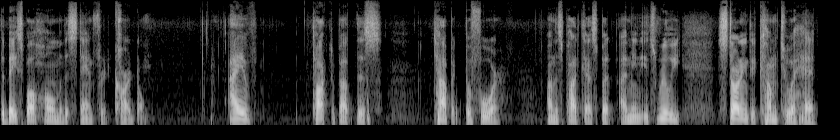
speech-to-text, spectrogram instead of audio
the baseball home of the Stanford Cardinal. I have talked about this topic before on this podcast, but I mean, it's really starting to come to a head.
